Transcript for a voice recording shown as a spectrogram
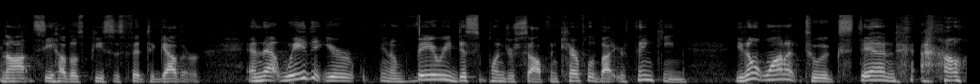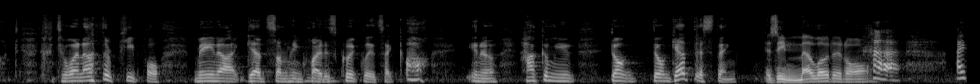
not see how those pieces fit together? And that way that you're, you know, very disciplined yourself and careful about your thinking, you don't want it to extend out to when other people may not get something quite as quickly. It's like, oh, you know, how come you don't don't get this thing? Is he mellowed at all? I,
